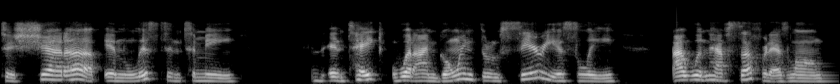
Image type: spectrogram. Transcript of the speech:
to shut up and listen to me and take what I'm going through seriously, I wouldn't have suffered as long.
